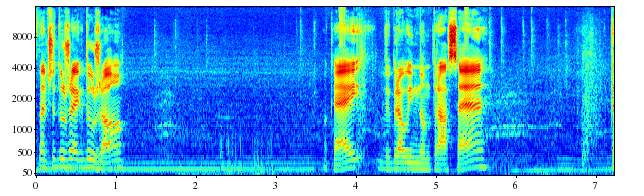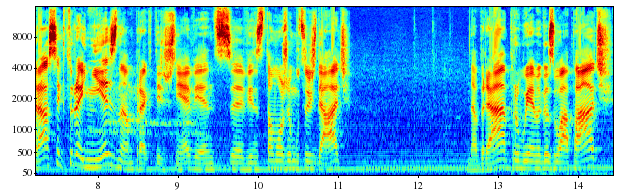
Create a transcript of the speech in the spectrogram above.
Znaczy dużo jak dużo. Okej, wybrał inną trasę. Trasy, której nie znam praktycznie, więc, więc to może mu coś dać. Dobra, próbujemy go złapać.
